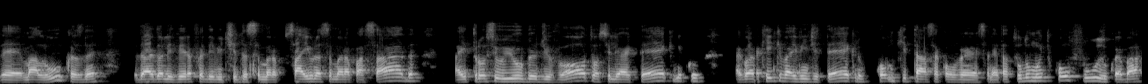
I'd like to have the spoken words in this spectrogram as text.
é, malucas, né? O Eduardo Oliveira foi demitido na semana, saiu na semana passada, aí trouxe o Wilber de volta, auxiliar técnico. Agora, quem que vai vir de técnico? Como que tá essa conversa, né? Tá tudo muito confuso. O Cuiabá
